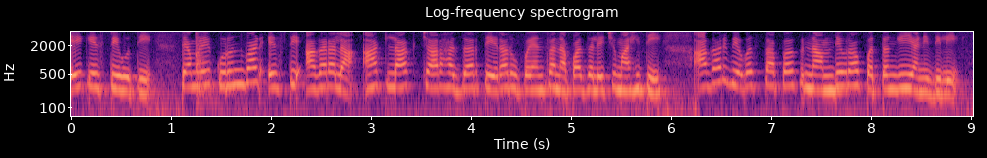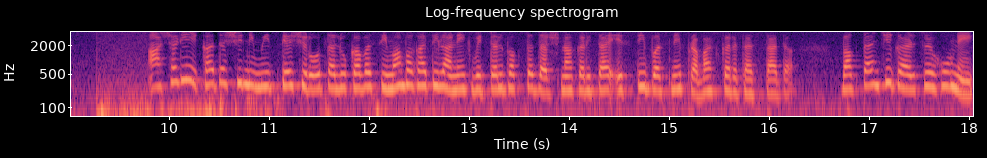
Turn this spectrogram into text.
एक एस टी होती. त्यामुळे कुरुंदवाड एस टी आगाराला आठ लाख चार हजार तेरा रुपयांचा नफा झाल्याची माहिती आगार व्यवस्थापक नामदेवराव पतंगी यांनी दिली. आषाढी एकादशी निमित्त शिरो तालुका व सीमा भागातील अनेक विठ्ठल भक्त दर्शनाकरिता एस टी बसने प्रवास करत असतात. भक्तांची गैरसोय होऊ नये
